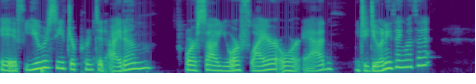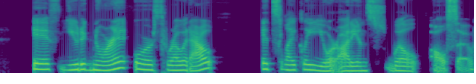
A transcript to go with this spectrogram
If you received your printed item or saw your flyer or ad, would you do anything with it? If you'd ignore it or throw it out, it's likely your audience will also.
